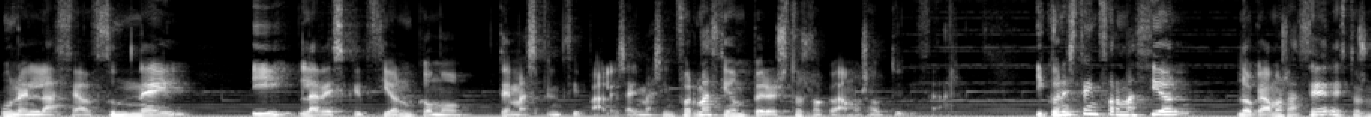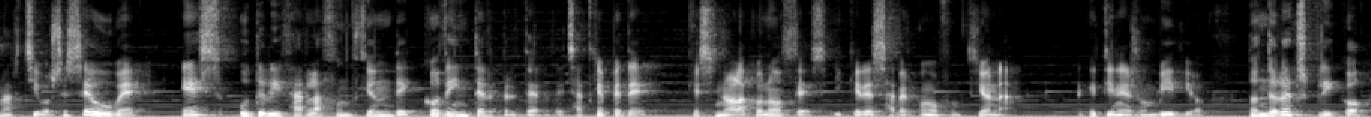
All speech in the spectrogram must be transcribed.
un enlace al thumbnail y la descripción como temas principales. Hay más información, pero esto es lo que vamos a utilizar. Y con esta información, lo que vamos a hacer, esto es un archivo CSV, es utilizar la función de Code Interpreter de ChatGPT, que si no la conoces y quieres saber cómo funciona, aquí tienes un vídeo donde lo explico,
